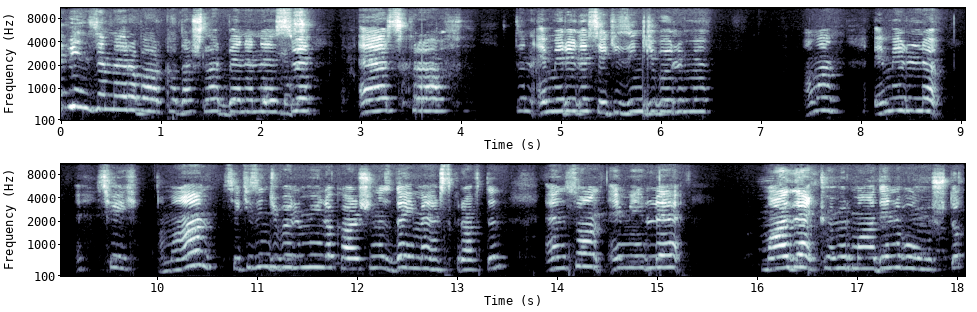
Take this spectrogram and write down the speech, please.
Hepinize merhaba arkadaşlar. Ben Enes ve Airscraft'ın Emir ile 8. bölümü aman Emir'le şey aman 8. bölümüyle karşınızdayım Airscraft'ın. En son Emir'le maden kömür madeni bulmuştuk.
